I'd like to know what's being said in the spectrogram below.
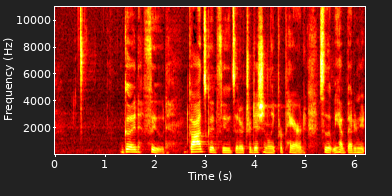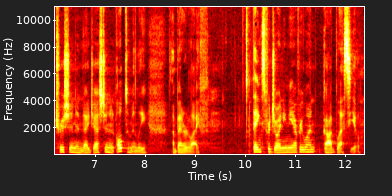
good food God's good foods that are traditionally prepared so that we have better nutrition and digestion and ultimately a better life. Thanks for joining me, everyone. God bless you.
